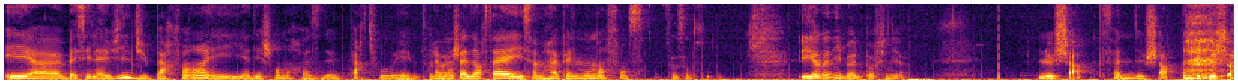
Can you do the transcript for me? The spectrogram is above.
Et euh, bah, c'est la ville du parfum, et il y a des champs de roses de partout. Et vraiment, vrai. j'adore ça, et ça me rappelle mon enfance. Ça sent trop bon. Et un animal pour finir? Le chat, fan de chat. Fan de chat.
